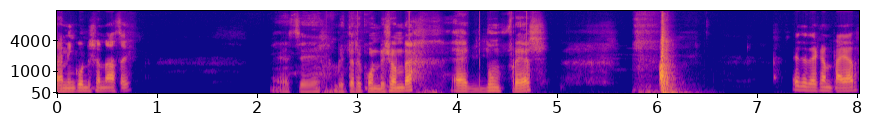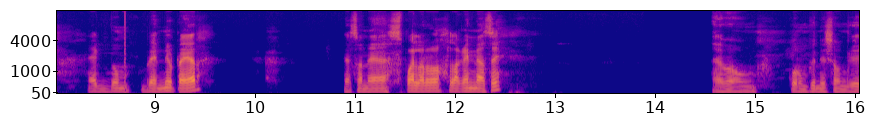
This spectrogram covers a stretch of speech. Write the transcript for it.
রানিং কন্ডিশন আছে। যে ভিতরে কন্ডিশনটা একদম ফ্রেশ এই যে দেখেন টায়ার একদম ব্র্যান্ড নিউ টায়ার পেছনে স্পয়লারও লাগাই না আছে। এবং কোম্পানির সঙ্গে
